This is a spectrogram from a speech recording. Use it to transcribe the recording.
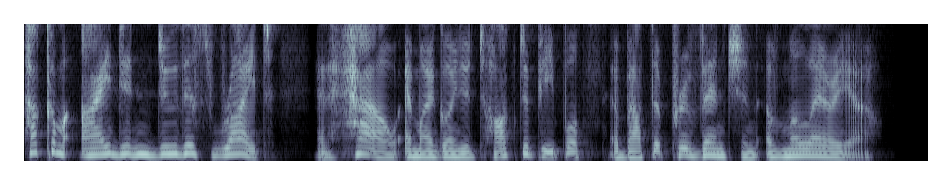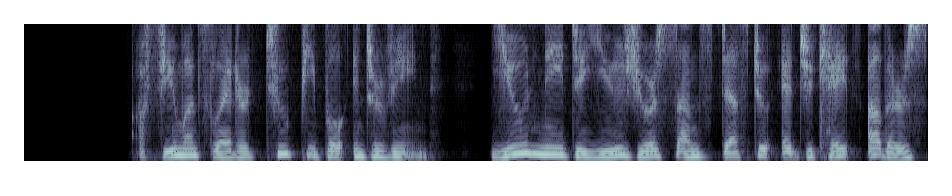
How come I didn't do this right? And how am I going to talk to people about the prevention of malaria? A few months later, two people intervened. You need to use your son's death to educate others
